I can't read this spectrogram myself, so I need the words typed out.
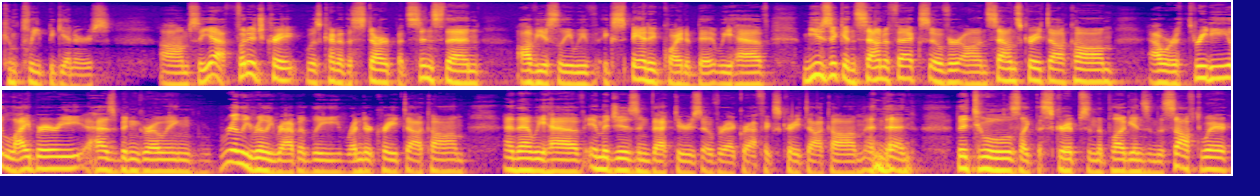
complete beginners. Um, so yeah, Footage Crate was kind of the start, but since then, obviously we've expanded quite a bit. We have music and sound effects over on soundscrate.com. Our 3D library has been growing really, really rapidly, rendercrate.com. And then we have images and vectors over at graphicscrate.com. And then the tools like the scripts and the plugins and the software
